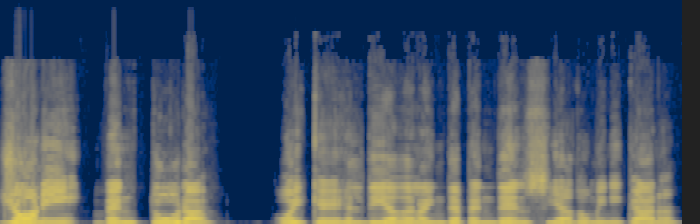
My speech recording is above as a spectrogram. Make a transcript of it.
Johnny Ventura, hoy que es el día de la independencia dominicana,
